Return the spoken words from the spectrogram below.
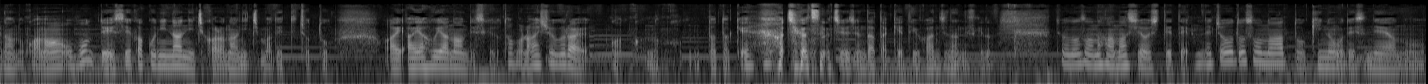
なのかな？お盆って正確に何日から何日までってちょっとあやふやなんですけど多分来週ぐらいかなかだったっけ？8月の中旬だったっけっていう感じなんですけどちょうどその話をしててでちょうどその後昨日ですねあの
